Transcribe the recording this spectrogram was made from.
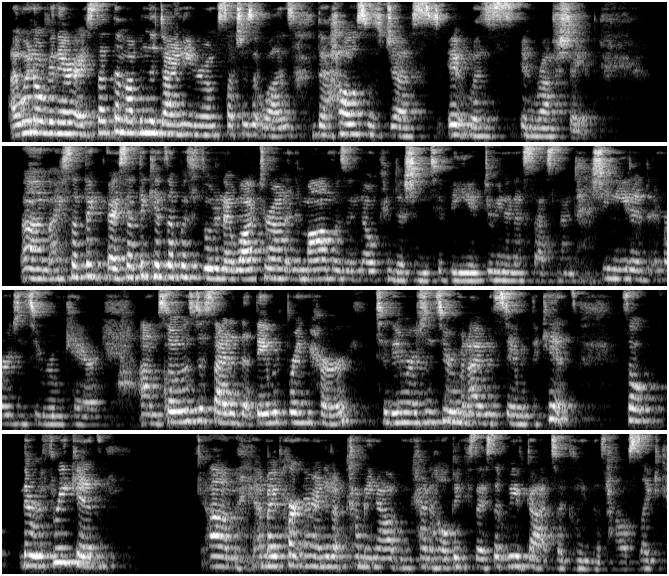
I went over there, I set them up in the dining room, such as it was. The house was just, it was in rough shape. Um, I set the I set the kids up with food and I walked around and the mom was in no condition to be doing an assessment. She needed emergency room care. Um, so it was decided that they would bring her to the emergency room and I would stay with the kids. So there were three kids. Um, and my partner ended up coming out and kind of helping because I said, We've got to clean this house. Like,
